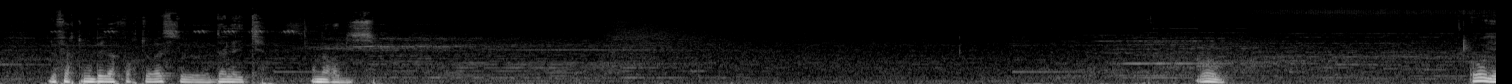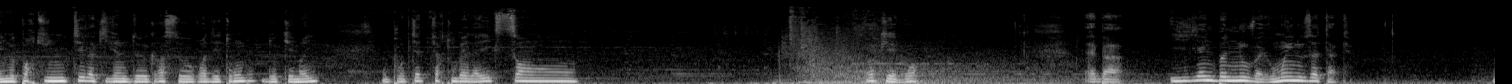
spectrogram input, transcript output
de faire tomber la forteresse euh, d'Alaïk en Arabie. Wow. Oh, il y a une opportunité là qui vient de grâce au roi des tombes de Kemri. On pourrait peut-être faire tomber la X sans. Ok, bon. Eh ben, il y a une bonne nouvelle. Au moins, ils nous attaquent.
